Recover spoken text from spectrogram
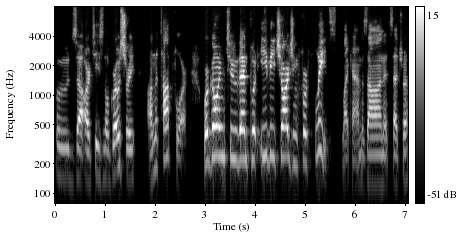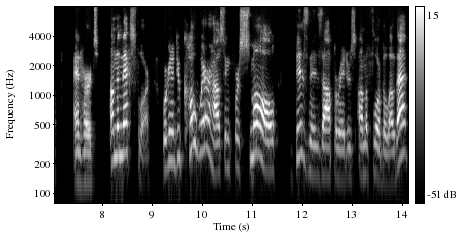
Foods uh, artisanal grocery on the top floor. We're going to then put EV charging for fleets like Amazon, etc., and Hertz on the next floor. We're going to do co-warehousing for small business operators on the floor below that.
